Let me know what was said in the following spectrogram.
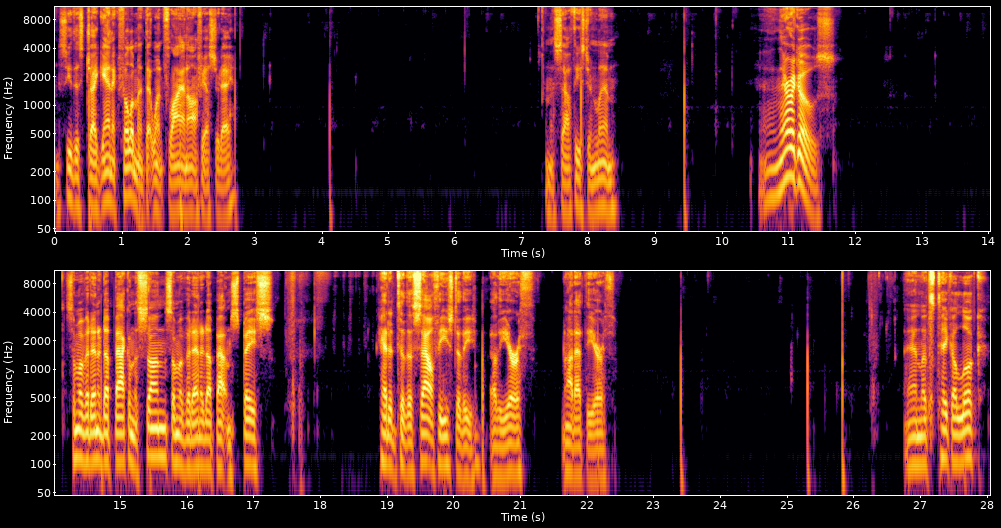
And see this gigantic filament that went flying off yesterday. On the southeastern limb. And there it goes. Some of it ended up back in the sun, some of it ended up out in space, headed to the southeast of the of the earth, not at the earth. And let's take a look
